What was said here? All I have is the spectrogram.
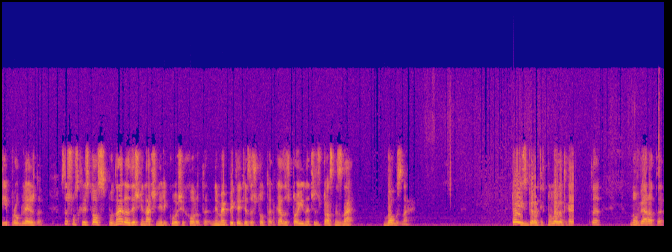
И проглежда Всъщност Христос по най-различни начини ликуваше хората. Не ме питайте защо така, защо иначе, защото аз не знае. Бог знае. Той избира технологията, така, но вярата,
